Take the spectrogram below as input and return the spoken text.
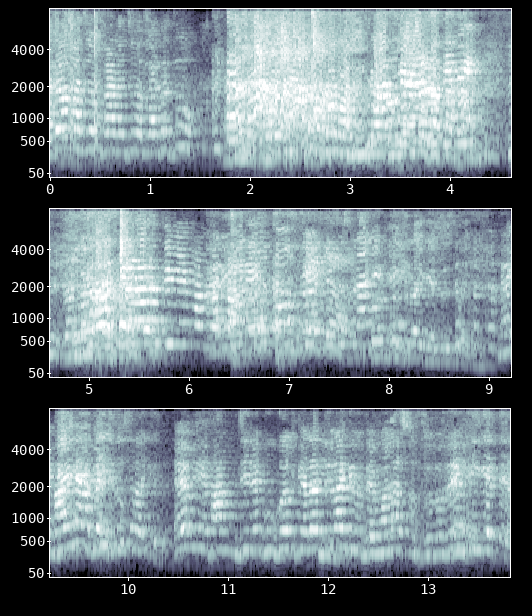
अगं माझं गाणं चोरला का तू? जिने गुगल केलं तिला घेऊ दे मला सुचू दे घेते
